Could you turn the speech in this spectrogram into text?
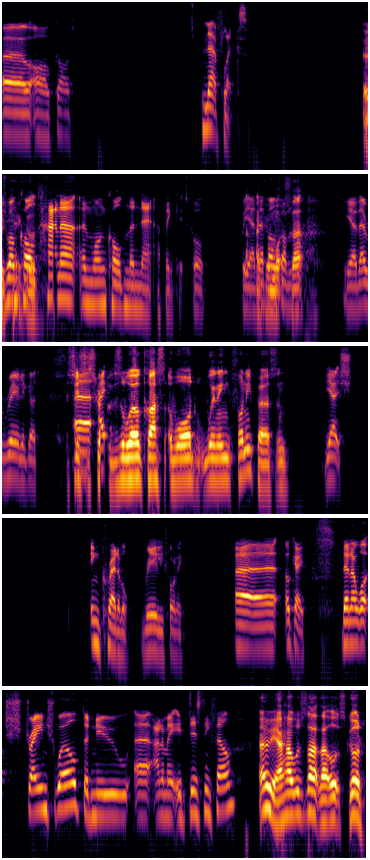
uh, oh God, Netflix. There's one called good. Hannah and one called Nanette, I think it's called. But yeah, I they're both on. that. Yeah, they're really good. She's Uh, described as a world class award winning funny person. Yeah, it's incredible, really funny. Uh, okay, then I watched Strange World, the new uh, animated Disney film. Oh yeah, how was that? That looks good.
